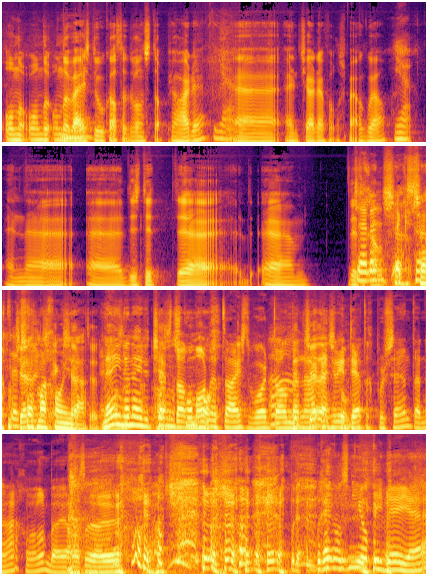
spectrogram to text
onder, onder, onderwijs doe ik altijd wel een stapje harder. Ja. Eh, en Tjada volgens mij ook wel. ja. En eh, eh, dus dit... eh, ehm, dit Challenge zeg, zeg, maar gewoon ja. Nee, nee, nee, de Als het challenge dan komt nog. monetized wordt, dan Ah. daarna jullie challenge 30% daarna gewoon. Bij als, eh, Bre- Breng ons niet op ideeën, hè?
